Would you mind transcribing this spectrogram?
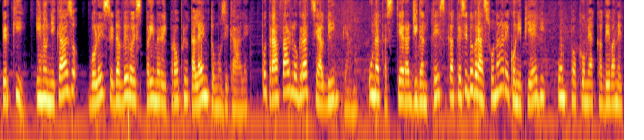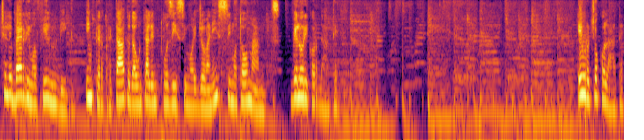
Per chi, in ogni caso, volesse davvero esprimere il proprio talento musicale, potrà farlo grazie al Big Piano, una tastiera gigantesca che si dovrà suonare con i piedi, un po' come accadeva nel celeberrimo film Big, interpretato da un talentuosissimo e giovanissimo Tom Hanks, ve lo ricordate?. Eurocioccolate,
